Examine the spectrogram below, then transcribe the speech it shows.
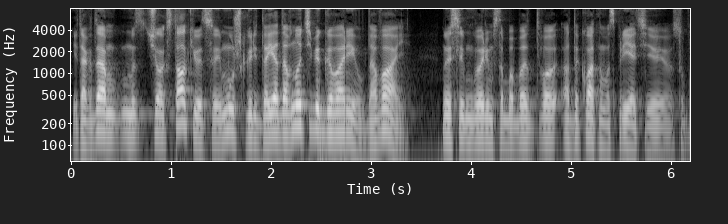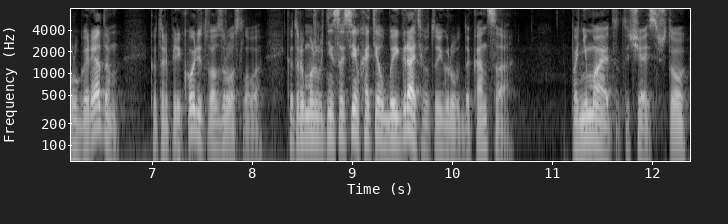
И тогда человек сталкивается, и муж говорит, да я давно тебе говорил, давай. Но если мы говорим с тобой об адеква- адекватном восприятии супруга рядом, который переходит во взрослого, который, может быть, не совсем хотел бы играть в эту игру до конца, понимает эту часть, что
